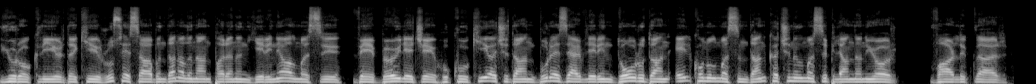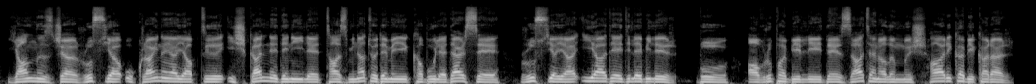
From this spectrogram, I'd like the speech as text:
Euroclear'daki Rus hesabından alınan paranın yerini alması ve böylece hukuki açıdan bu rezervlerin doğrudan el konulmasından kaçınılması planlanıyor. Varlıklar yalnızca Rusya Ukrayna'ya yaptığı işgal nedeniyle tazminat ödemeyi kabul ederse Rusya'ya iade edilebilir. Bu Avrupa Birliği de zaten alınmış harika bir karar.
